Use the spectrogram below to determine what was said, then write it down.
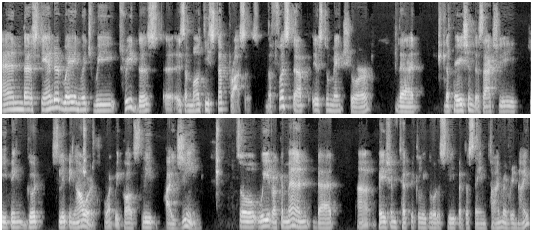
And the standard way in which we treat this uh, is a multi step process. The first step is to make sure that the patient is actually keeping good sleeping hours, what we call sleep hygiene. So we recommend that uh, patient typically go to sleep at the same time every night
